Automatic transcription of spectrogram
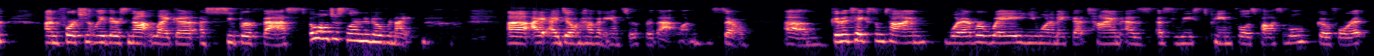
Unfortunately there's not like a, a, super fast oh i'll just learn it overnight. Uh, I, I, don't have an answer for that one. So um, gonna take some time. Whatever way you want to make that time as as least painful as possible go for it.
